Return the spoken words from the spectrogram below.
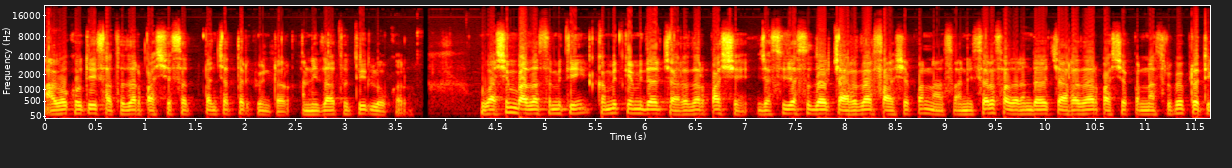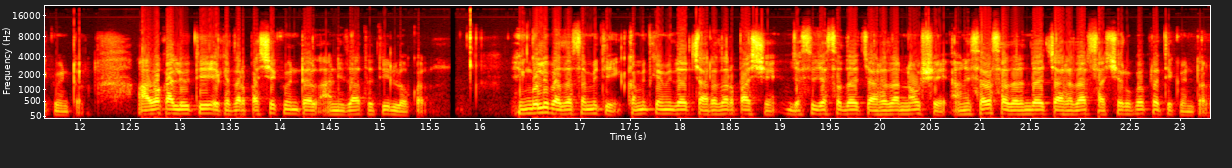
आवक होती सात हजार पाचशे सत पंच्याहत्तर क्विंटल आणि जात होती लोकल. वाशिम बाजार समिती कमीत कमी दर चार हजार पाचशे जास्तीत जास्त दर चार हजार सहाशे पन्नास आणि सर्वसाधारण दर चार हजार पाचशे पन्नास रुपये प्रति क्विंटल. आवक आली होती एक हजार पाचशे क्विंटल आणि जात होती लोकल. हिंगोली बाजार समिती कमीत कमी दर चार हजार पाचशे जास्तीत जास्त दर चार हजार नऊशे आणि सर्वसाधारण दर चार हजार सातशे रुपये प्रति क्विंटल.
